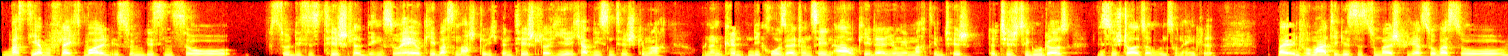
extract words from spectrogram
Was die aber vielleicht wollen, ist so ein bisschen so, so dieses Tischler-Ding. So, hey, okay, was machst du? Ich bin Tischler hier, ich habe diesen Tisch gemacht. Und dann könnten die Großeltern sehen, ah, okay, der Junge macht den Tisch, der Tisch sieht gut aus, wir sind stolz auf unseren Enkel. Bei Informatik ist es zum Beispiel ja sowas so,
